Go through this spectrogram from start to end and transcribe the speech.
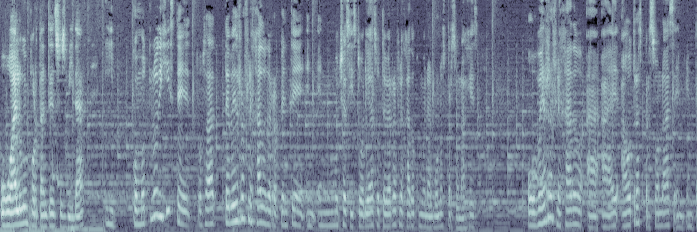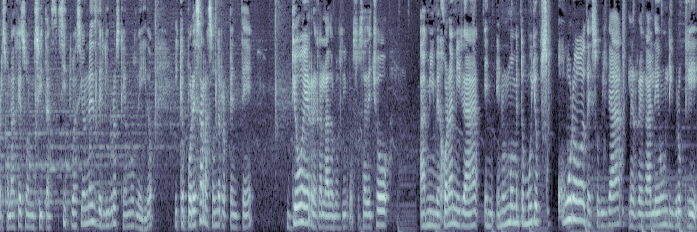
o algo importante en sus vidas. Y como tú lo dijiste, o sea, te ves reflejado de repente en, muchas historias o te ves reflejado como en algunos personajes o ves reflejado a, otras personas en, en, personajes o en citas, situaciones de libros que hemos leído y que por esa razón de repente yo he regalado los libros. O sea, de hecho, a mi mejor amiga, en, un momento muy oscuro de su vida, le regalé un libro que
